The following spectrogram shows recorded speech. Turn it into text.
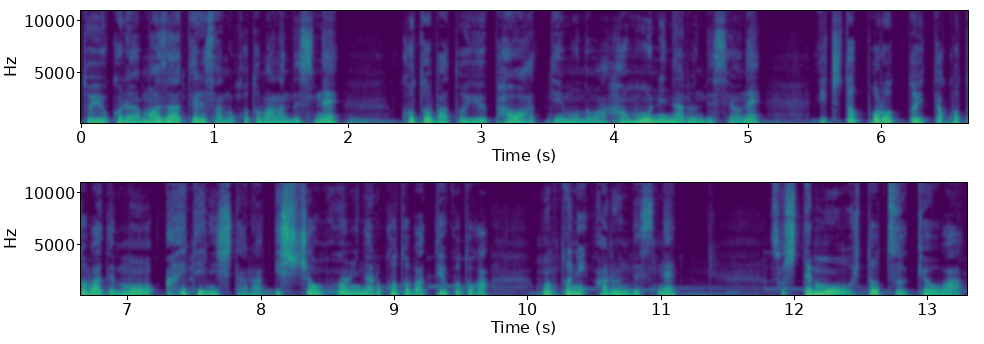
という、これはマザー・テレサの言葉なんですね。言葉というパワーっていうものは波紋になるんですよね。一度ポロッと言った言葉でも、相手にしたら一生ものになる言葉っていうことが本当にあるんですね。そしてもう一つ今日は、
